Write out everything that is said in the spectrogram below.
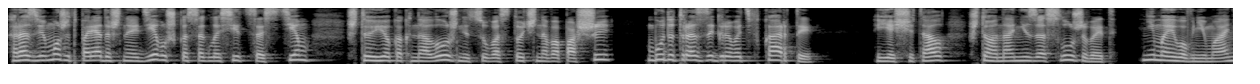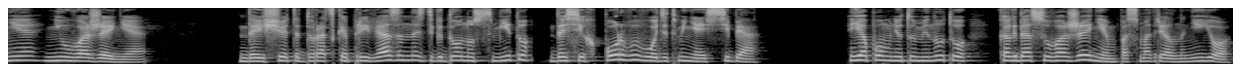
Разве может порядочная девушка согласиться с тем, что ее как наложницу восточного паши будут разыгрывать в карты? Я считал, что она не заслуживает ни моего внимания, ни уважения. Да еще эта дурацкая привязанность к Дону Смиту до сих пор выводит меня из себя. Я помню ту минуту, когда с уважением посмотрел на нее.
